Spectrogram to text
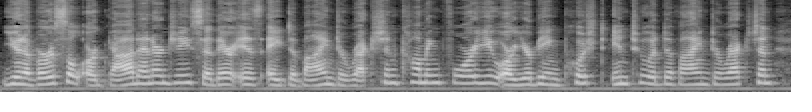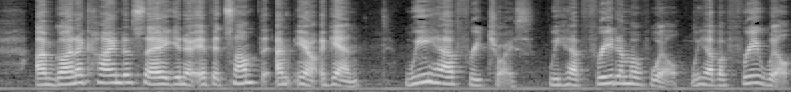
universal or God energy. So there is a divine direction coming for you or you're being pushed into a divine direction. I'm going to kind of say, you know, if it's something, I'm, you know, again, we have free choice. We have freedom of will. We have a free will.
